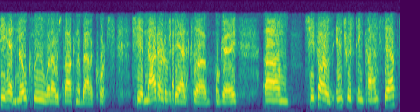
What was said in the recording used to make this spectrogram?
she had no clue what I was talking about. Of course, she had not heard of a dad's club. Okay, um, she thought it was an interesting concept.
